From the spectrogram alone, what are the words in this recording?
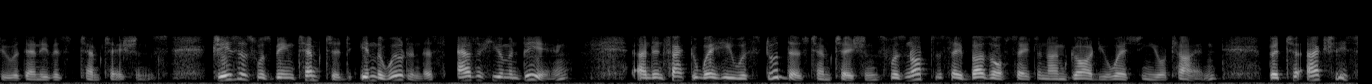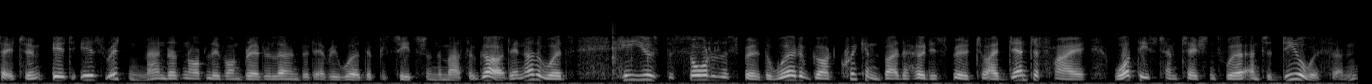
to with any of his temptations. Jesus was being tempted in the wilderness as a human being. And in fact, the way he withstood those temptations was not to say, Buzz off, Satan, I'm God, you're wasting your time but to actually say to him, It is written, man does not live on bread alone, but every word that proceeds from the mouth of God. In other words, he used the sword of the Spirit, the word of God, quickened by the Holy Spirit, to identify what these temptations were and to deal with them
